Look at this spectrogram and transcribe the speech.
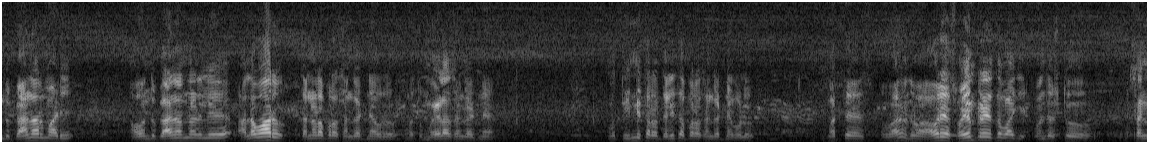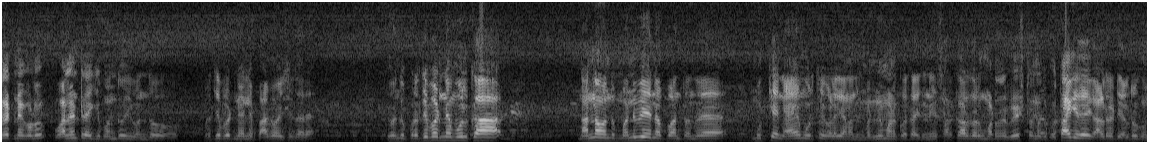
ಒಂದು ಬ್ಯಾನರ್ ಮಾಡಿ, ಆ ಒಂದು ಬ್ಯಾನರ್ನಲ್ಲಿ ಹಲವಾರು ಕನ್ನಡ ಪರ ಸಂಘಟನೆಯವರು ಮತ್ತು ಮಹಿಳಾ ಸಂಘಟನೆ ಮತ್ತು ಇನ್ನಿತರ ದಲಿತ ಪರ ಸಂಘಟನೆಗಳು ಮತ್ತು ಅವರೇ ಸ್ವಯಂ ಪ್ರೇರಿತವಾಗಿ ಒಂದಷ್ಟು ಸಂಘಟನೆಗಳು ವಾಲಂಟಿಯಾಗಿ ಬಂದು ಈ ಒಂದು ಪ್ರತಿಭಟನೆಯಲ್ಲಿ ಭಾಗವಹಿಸಿದ್ದಾರೆ. ಈ ಒಂದು ಪ್ರತಿಭಟನೆ ಮೂಲಕ ನನ್ನ ಒಂದು ಮನವಿ ಏನಪ್ಪ ಅಂತಂದರೆ, ಮುಖ್ಯ ನ್ಯಾಯಮೂರ್ತಿಗಳಿಗೆ ನಾನು ಮನವಿ ಮಾಡ್ಕೋತಾ ಇದ್ದೀನಿ. ಸರ್ಕಾರದವ್ರಿಗೆ ಮಾಡಿದ್ರೆ ವೇಸ್ಟ್ ಅನ್ನೋದು ಗೊತ್ತಾಗಿದೆ ಈಗ ಆಲ್ರೆಡಿ ಎಲ್ರಿಗೂ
